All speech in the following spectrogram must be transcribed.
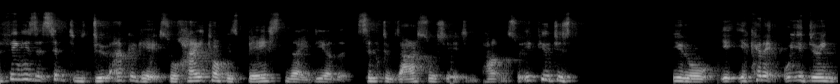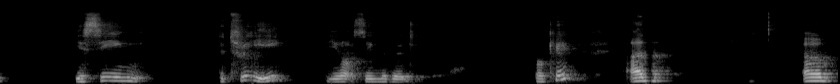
the thing is that symptoms do aggregate. So HiTOP is based on the idea that symptoms are associated in patterns. So if you just, you know, you, you kind of, what you're doing, you're seeing the tree, you're not seeing the wood. Okay? And um,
